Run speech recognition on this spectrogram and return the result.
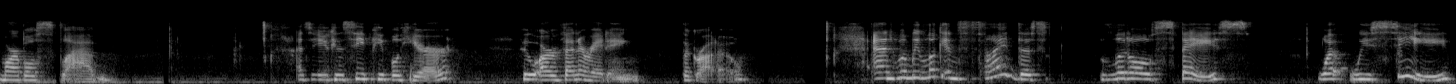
marble slab. And so you can see people here who are venerating the grotto. And when we look inside this little space, what we see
